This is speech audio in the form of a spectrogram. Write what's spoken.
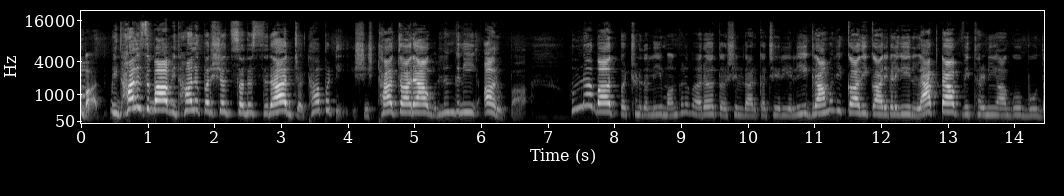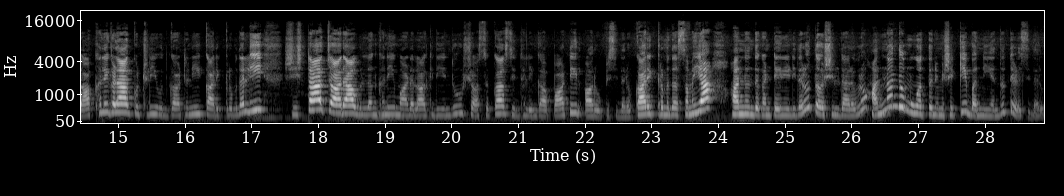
ಹುಮ್ನಾಬಾದ್ ವಿಧಾನಸಭಾ ವಿಧಾನ ಪರಿಷತ್ ಸದಸ್ಯರ ಜಟಾಪಟಿ ಶಿಷ್ಟಾಚಾರ ಉಲ್ಲಂಘನೆ ಆರೋಪ ಹುಮ್ನಾಬಾದ್ ಪಟ್ಟಣದಲ್ಲಿ ಮಂಗಳವಾರ ತಹಶೀಲ್ದಾರ್ ಕಚೇರಿಯಲ್ಲಿ ಗ್ರಾಮ ಲೆಕ್ಕಾಧಿಕಾರಿಗಳಿಗೆ ಲ್ಯಾಪ್ಟಾಪ್ ವಿತರಣೆ ಹಾಗೂ ಭೂ ದಾಖಲೆಗಳ ಕೊಠಡಿ ಉದ್ಘಾಟನೆ ಕಾರ್ಯಕ್ರಮದಲ್ಲಿ ಶಿಷ್ಟಾಚಾರ ಉಲ್ಲಂಘನೆ ಮಾಡಲಾಗಿದೆ ಎಂದು ಶಾಸಕ ಸಿದ್ದಲಿಂಗ ಪಾಟೀಲ್ ಆರೋಪಿಸಿದರು. ಕಾರ್ಯಕ್ರಮದ ಸಮಯ ಹನ್ನೊಂದು ಗಂಟೆ ನೀಡಿದರು. ತಹಶೀಲ್ದಾರ್ ಅವರು ಹನ್ನೊಂದು ಮೂವತ್ತು ನಿಮಿಷಕ್ಕೆ ಬನ್ನಿ ಎಂದು ತಿಳಿಸಿದರು.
